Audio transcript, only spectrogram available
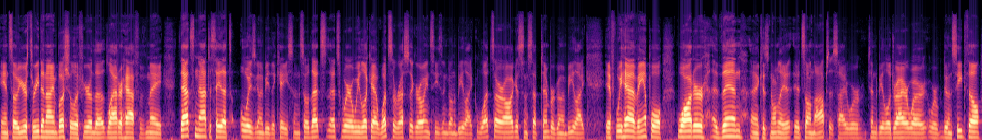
and so you're three to nine bushel if you're in the latter half of May. That's not to say that's always going to be the case, and so that's that's where we look at what's the rest of the growing season going to be like. What's our August and September going to be like? If we have ample water, uh, then because uh, normally it's on the opposite side, we tend to be a little drier where we're doing seed fill,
